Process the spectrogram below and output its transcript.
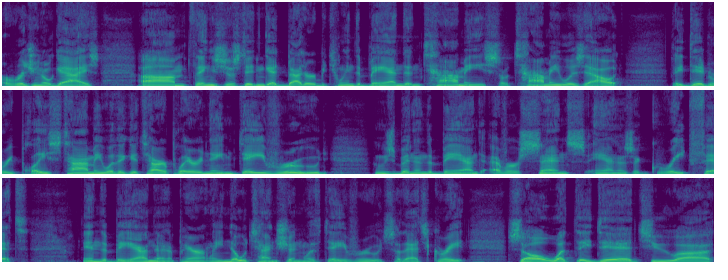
original guys. Um, things just didn't get better between the band and Tommy. So Tommy was out. They did replace Tommy with a guitar player named Dave Rude, who's been in the band ever since and is a great fit in the band and apparently no tension with Dave Rude. So that's great. So, what they did to uh,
